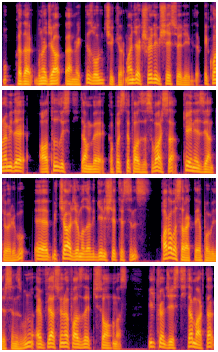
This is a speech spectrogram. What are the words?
Bu kadar buna cevap vermekte zorluk çekiyorum. Ancak şöyle bir şey söyleyebilirim. Ekonomide atıl istihdam ve kapasite fazlası varsa Keynesyen teori bu. E, bütçe harcamalarını genişletirsiniz. Para basarak da yapabilirsiniz bunu. Enflasyona fazla etkisi olmaz. İlk önce istihdam artar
